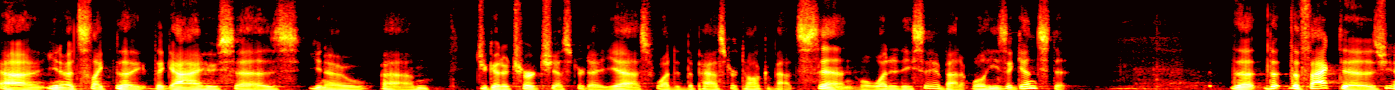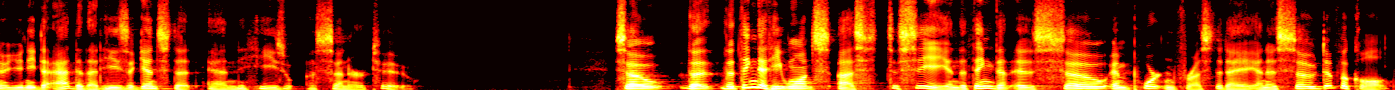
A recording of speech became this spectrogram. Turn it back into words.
uh, you know, it's like the, the guy who says, you know, um, did you go to church yesterday? Yes. What did the pastor talk about? Sin. Well, what did he say about it? Well, he's against it the, the, the fact is, you know, you need to add to that, he's against it and he's a sinner too. So, the, the thing that he wants us to see, and the thing that is so important for us today and is so difficult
